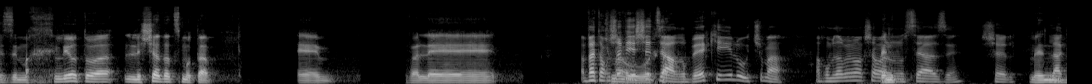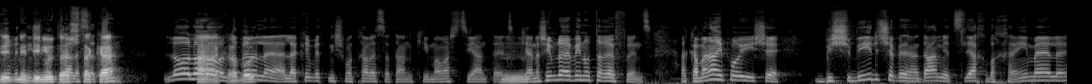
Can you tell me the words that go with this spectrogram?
וזה מחליא אותו לשד עצמותיו. אה, אבל... אה, ואתה חושב תשמע, יש הוא את זה הרבה כאילו? תשמע, אנחנו מדברים עכשיו על הנושא הזה, של להקריב את נשמתך? לשטן. לא, לא, אה, לא? נדבר על להקריב את נשמתך לשטן, כי ממש ציינת את זה. Mhm. כי אנשים לא הבינו את הרפרנס. הכוונה היא פה היא שבשביל שבן אדם יצליח בחיים האלה,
